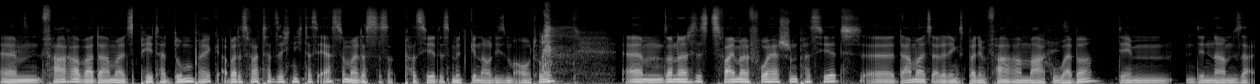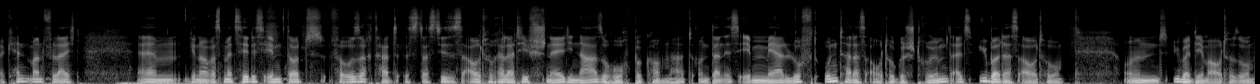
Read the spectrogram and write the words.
Ähm, Fahrer war damals Peter Dumbreck, aber das war tatsächlich nicht das erste Mal, dass das passiert ist mit genau diesem Auto. ähm, sondern es ist zweimal vorher schon passiert. Äh, damals allerdings bei dem Fahrer Mark Webber, dem, den Namen kennt man vielleicht. Ähm, genau, was Mercedes eben dort verursacht hat, ist, dass dieses Auto relativ schnell die Nase hochbekommen hat und dann ist eben mehr Luft unter das Auto geströmt als über das Auto und über dem Auto so.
